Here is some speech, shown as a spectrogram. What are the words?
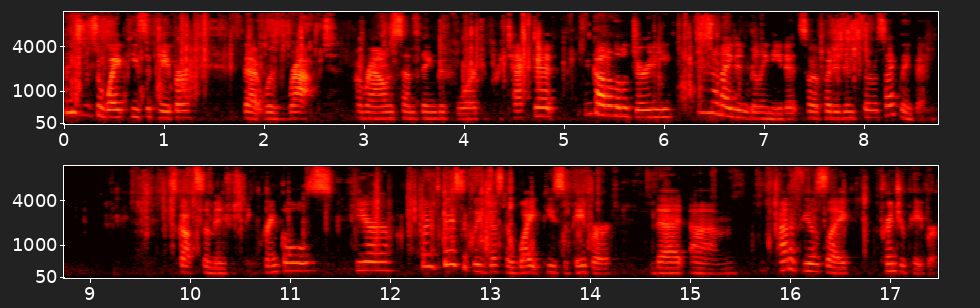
This is just a white piece of paper that was wrapped around something before to protect it. It got a little dirty, and then I didn't really need it, so I put it into the recycling bin. It's got some interesting crinkles here, but it's basically just a white piece of paper that um, kind of feels like printer paper.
